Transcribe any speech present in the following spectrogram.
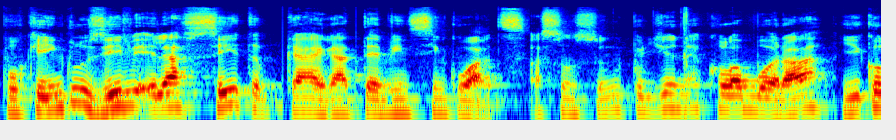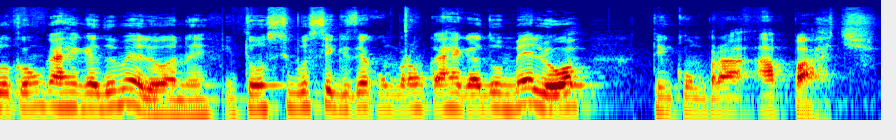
Porque inclusive ele aceita carregar até 25 watts. A Samsung podia, né, colaborar e colocar um carregador melhor, né? Então, se você quiser comprar um carregador melhor, tem que comprar a parte.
